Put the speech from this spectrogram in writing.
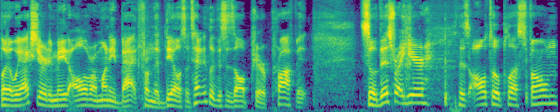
But we actually already made all of our money back from the deal. So technically this is all pure profit. So this right here, this Alto Plus phone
